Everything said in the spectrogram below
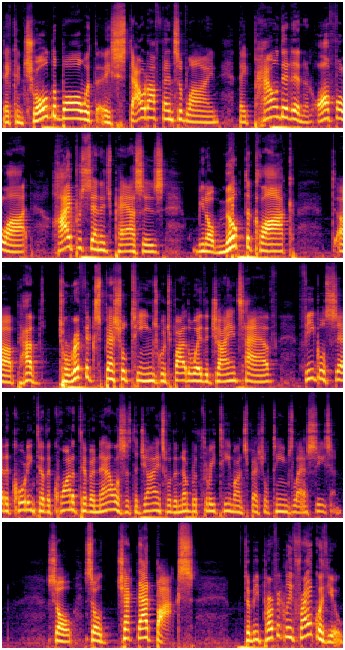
They controlled the ball with a stout offensive line. They pounded it an awful lot, high percentage passes, you know, milk the clock, uh, have terrific special teams, which, by the way, the Giants have. Fiegel said, according to the quantitative analysis, the Giants were the number three team on special teams last season. So, so check that box. To be perfectly frank with you,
